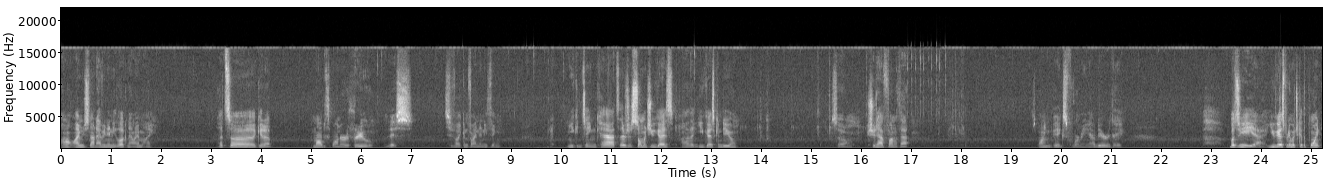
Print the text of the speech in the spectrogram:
Wow, I'm just not having any luck now, am I? Let's uh get a mob spawner through this. See if I can find anything. You can tame cats. There's just so much you guys uh, that you guys can do. So should have fun with that. Spawning pigs for me. How dare they? But yeah, you guys pretty much get the point.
